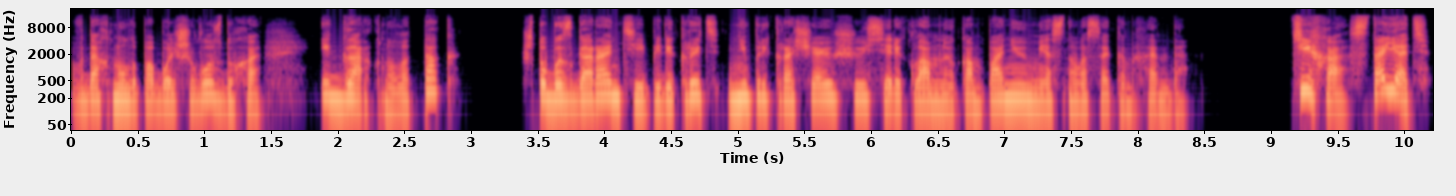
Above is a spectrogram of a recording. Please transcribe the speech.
вдохнула побольше воздуха и гаркнула так, чтобы с гарантией перекрыть непрекращающуюся рекламную кампанию местного секонд-хенда. «Тихо! Стоять!»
